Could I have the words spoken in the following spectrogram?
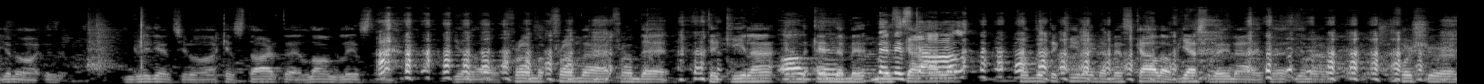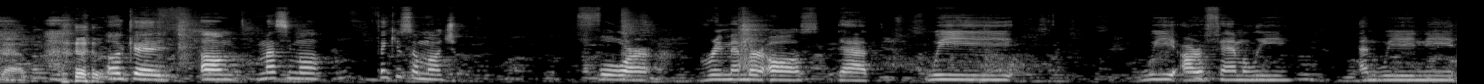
you know, ingredients. You know, I can start a long list. uh, you know, from from uh, from the tequila and, Okay. and the, me- The mezcal. from the tequila and the mezcal of yesterday night. uh, you know, for sure that. okay. Um, Massimo, thank you so much for remember us that we we are a family and we need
